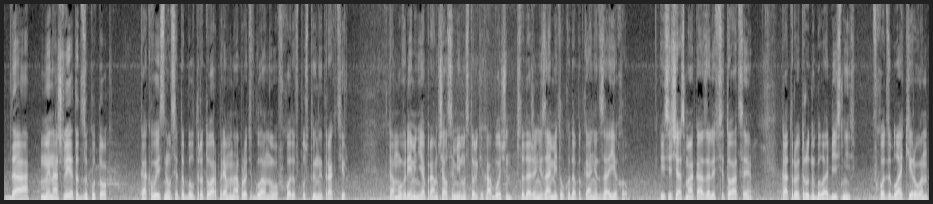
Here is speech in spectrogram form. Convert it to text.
да, мы нашли этот закуток. Как выяснилось, это был тротуар прямо напротив главного входа в пустынный трактир. К тому времени я промчался мимо стольких обочин, что даже не заметил, куда под конец заехал. И сейчас мы оказались в ситуации, которую трудно было объяснить. Вход заблокирован,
